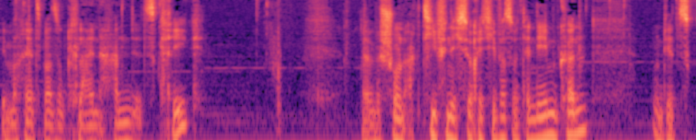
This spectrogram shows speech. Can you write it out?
Wir machen jetzt mal so einen kleinen Handelskrieg. Weil wir schon aktiv nicht so richtig was unternehmen können. Und jetzt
